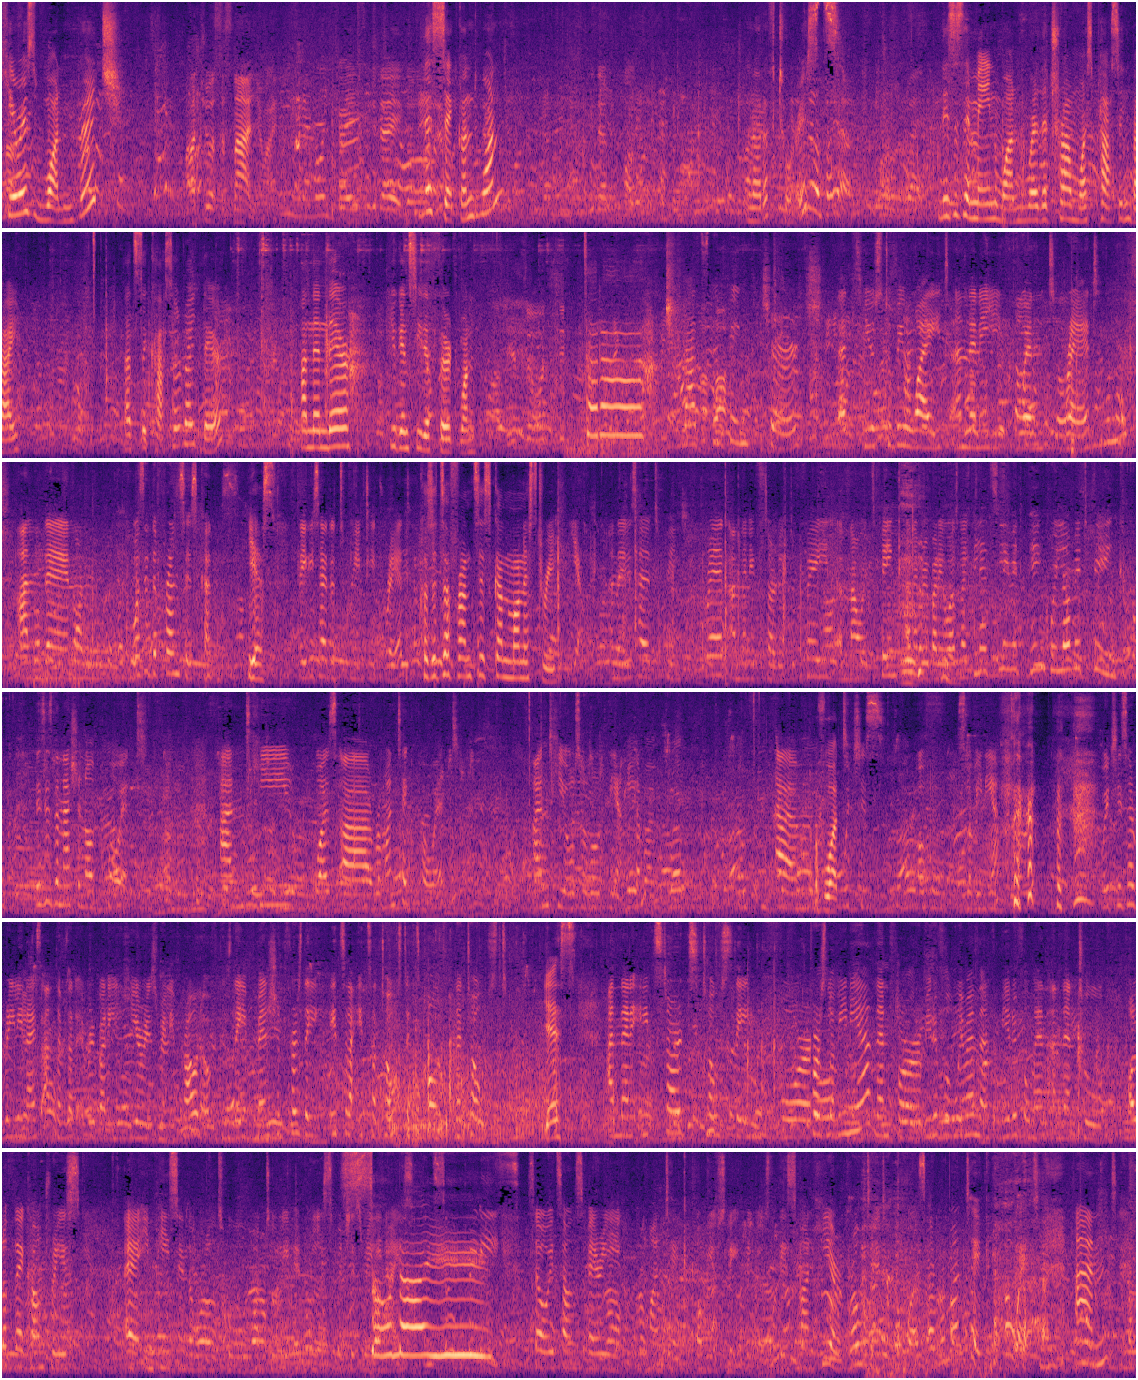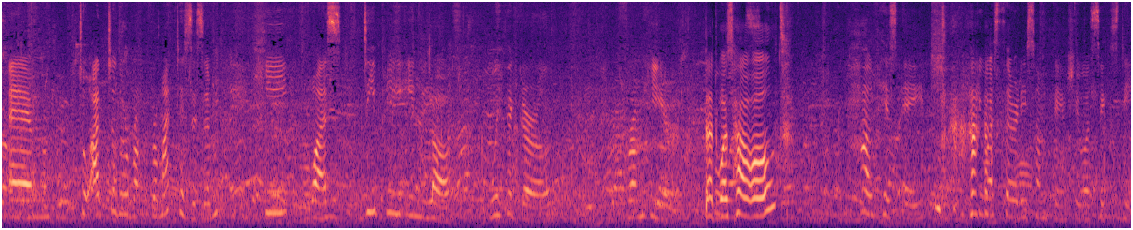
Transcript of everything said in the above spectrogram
Here is one bridge, the second one. A lot of tourists. This is the main one where the tram was passing by. That's the castle right there. And then there you can see the third one. Ta-da! That's the pink church that used to be white and then it went red. And then, was it the Franciscans? Yes, They decided to paint it red. because it's a Franciscan monastery. Yeah. And they decided to paint it red and then it started to fade and now it's pink and everybody was like, let's leave it pink, we love it pink. This is the national poet. And he was a romantic poet and he also wrote the anthem. Um, Of what? Which is of Slovenia, which is a really nice anthem that everybody here is really proud of because they mentioned first they it's a it's a toast. It's called the toast, Yes. And then it starts toasting for for Slovenia, then for beautiful women, then for beautiful men, and then to all of the countries. Uh, in peace in the world who want to live in peace, which is really So nice. and so pretty. So it sounds very romantic, obviously, because this man here wrote it, who was a romantic poet. And um, to add to the romanticism, he was deeply in love with a girl from here. That who was how old? Half his age. He was 30 something, she was 16.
